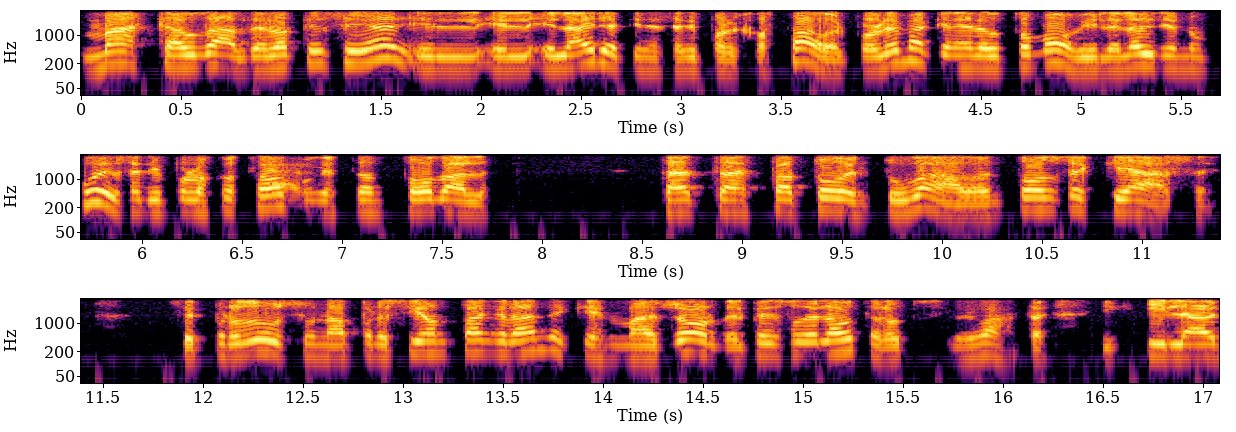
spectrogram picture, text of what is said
más caudal de lo que sea, el, el, el aire tiene que salir por el costado. El problema es que en el automóvil el aire no puede salir por los costados porque están todas las- está, está, está todo entubado. Entonces, ¿qué hace? Se produce una presión tan grande que es mayor del peso del auto, el auto se levanta. Y, y la,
